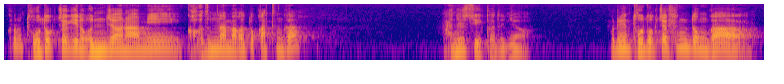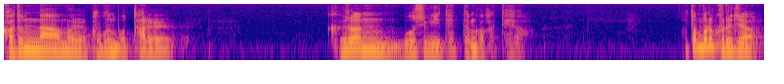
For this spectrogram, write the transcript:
그럼 도덕적인 온전함이 거듭남하고 똑같은가? 아닐 수 있거든요. 우리는 도덕적 행동과 거듭남을 구분 못할 그런 모습이 됐던 것 같아요. 어떤 분은 그러죠.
